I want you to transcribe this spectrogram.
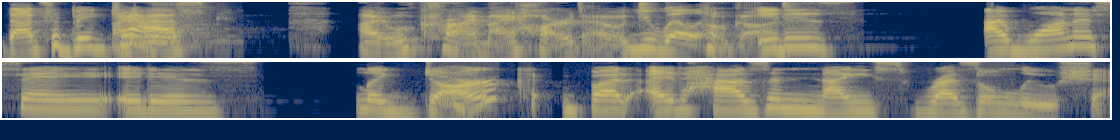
that's a big I will- task. I will cry my heart out. You will. Oh God. It is I want to say it is like hmm. dark, but it has a nice resolution.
